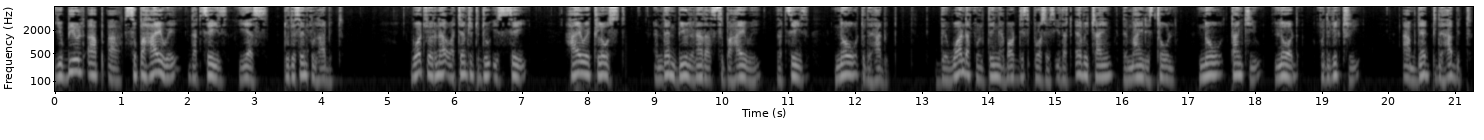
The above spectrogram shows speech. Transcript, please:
You build up a superhighway that says yes to the sinful habit. What you're now attempting to do is say, highway closed, and then build another superhighway that says no to the habit. The wonderful thing about this process is that every time the mind is told, No, thank you, Lord, for the victory, I'm dead to the habit,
